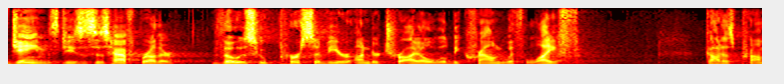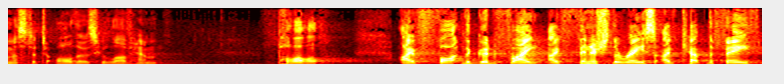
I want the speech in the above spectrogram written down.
James, Jesus' half brother, those who persevere under trial will be crowned with life. God has promised it to all those who love him. Paul, I've fought the good fight. I've finished the race. I've kept the faith.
